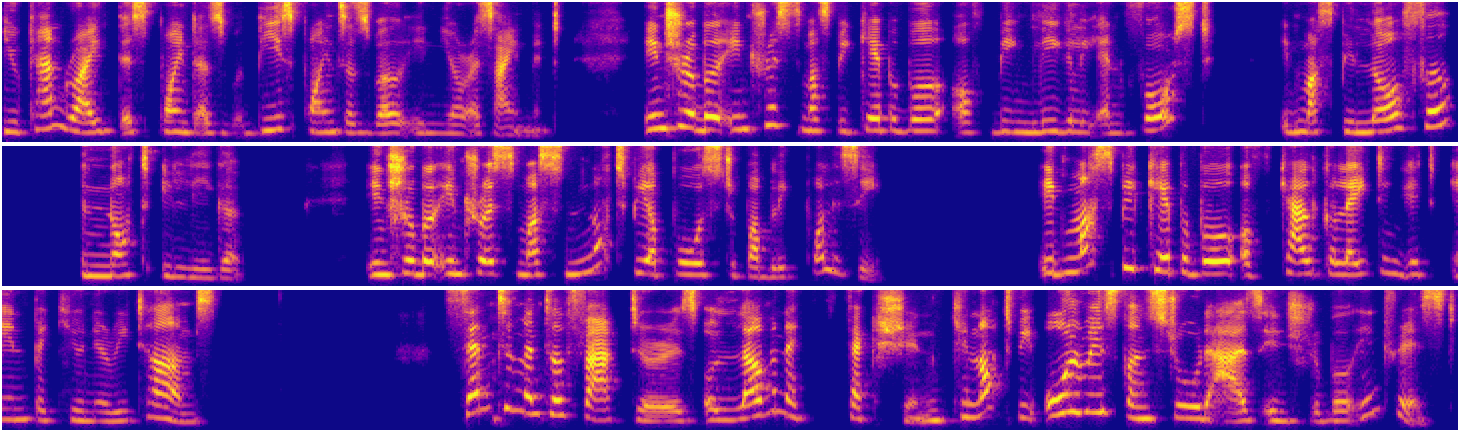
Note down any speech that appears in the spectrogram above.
you can write this point as these points as well in your assignment. Insurable interest must be capable of being legally enforced. It must be lawful and not illegal. Insurable interest must not be opposed to public policy. It must be capable of calculating it in pecuniary terms. Sentimental factors or love and affection cannot be always construed as insurable interest.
